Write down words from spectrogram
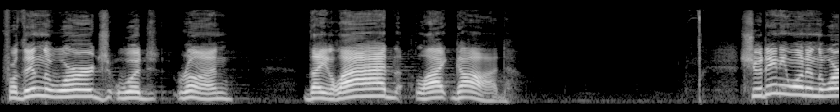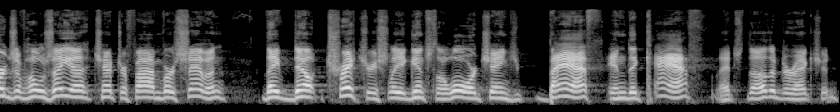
For then the words would run, they lied like God. Should anyone, in the words of Hosea chapter 5 verse 7, they've dealt treacherously against the Lord, change bath into calf, that's the other direction.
